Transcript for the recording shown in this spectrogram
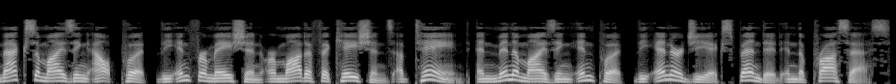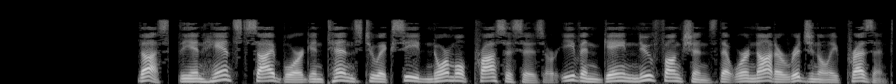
maximizing output the information or modifications obtained and minimizing input the energy expended in the process. Thus, the enhanced cyborg intends to exceed normal processes or even gain new functions that were not originally present.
